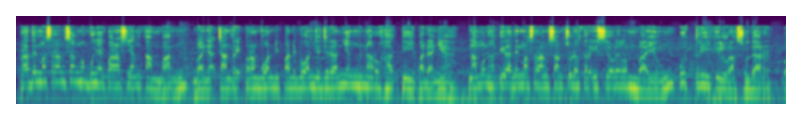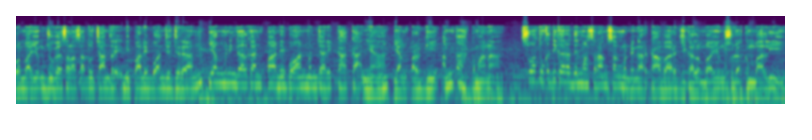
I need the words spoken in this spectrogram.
Raden Mas Rangsang mempunyai paras yang tampan, banyak cantrik perempuan di padepokan jajaran yang menaruh hati padanya. Namun hati Raden Mas Rangsang sudah terisi oleh Lembayung, putri Kilurah Sudar. Lembayung juga salah satu cantrik di padepokan jajaran yang meninggalkan padepokan mencari kakaknya yang pergi entah ke mana. Suatu ketika Raden Mas Rangsang mendengar kabar jika Lembayung sudah kembali,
